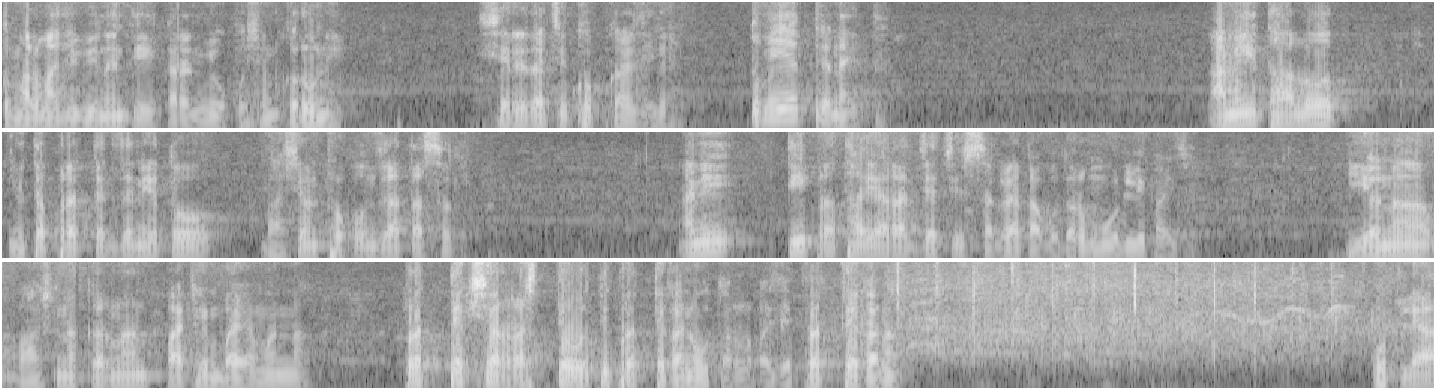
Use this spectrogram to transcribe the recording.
तुम्हाला माझी विनंती आहे कारण मी उपोषण करू नये. शरीराची खूप काळजी घ्या. तुम्ही एकटे नाहीत. आम्ही इथं आलो इथं प्रत्येकजण येतो भाषण ठोकून जात असत आणि ती प्रथा या राज्याची सगळ्यात अगोदर मोडली पाहिजे. येणं भाषणं करणं आणि पाठिंबा आहे म्हणणं प्रत्यक्ष रस्त्यावरती प्रत्येकानं उतरलं पाहिजे प्रत्येकानं. कुठल्या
